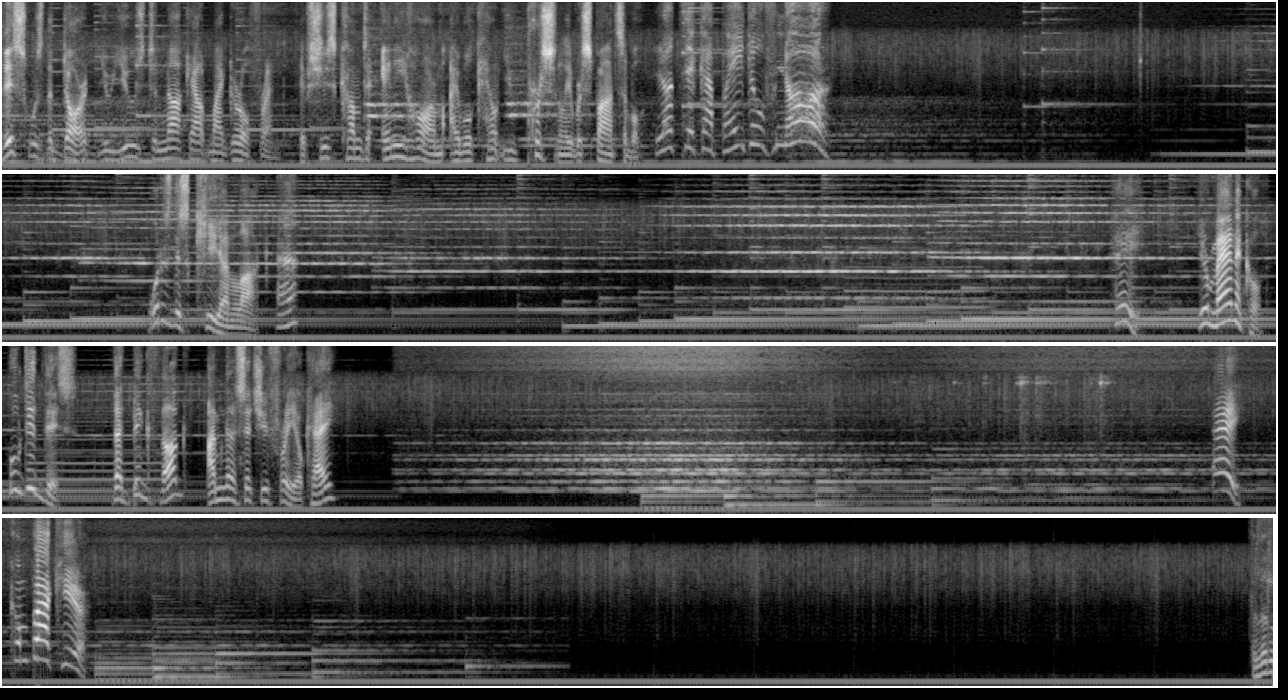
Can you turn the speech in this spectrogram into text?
This was the dart you used to knock out my girlfriend. If she's come to any harm, I will count you personally responsible. Lotse kapaitu fnor. What does this key unlock? Huh? Hey, you're manacled. Who did this? That big thug? I'm gonna set you free, okay? Hey, come back here!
